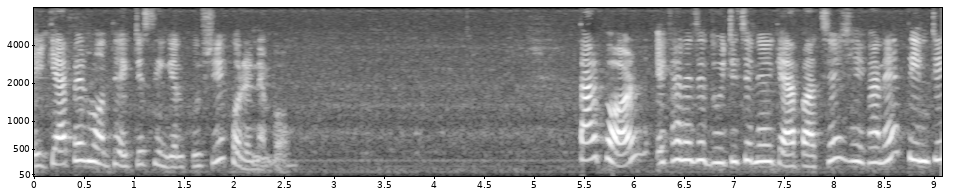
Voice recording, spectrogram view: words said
এই গ্যাপের মধ্যে একটি সিঙ্গেল কুশি করে নেব। তারপর এখানে যে দুইটি চেনের গ্যাপ আছে, সেখানে তিনটি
